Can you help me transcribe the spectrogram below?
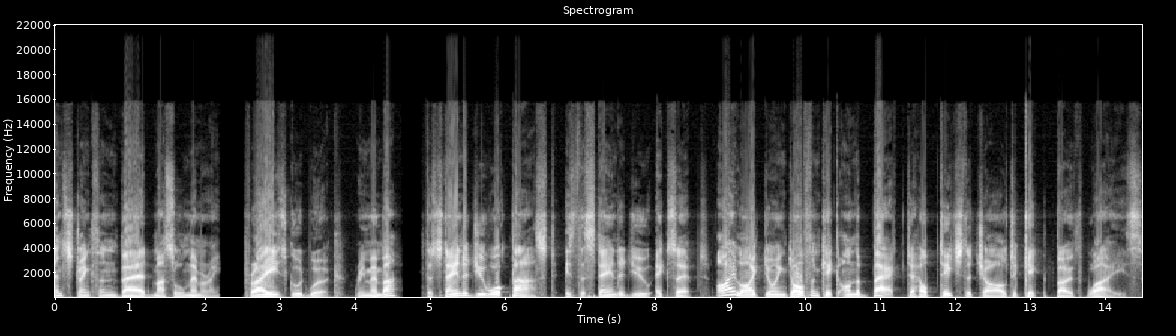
and strengthen bad muscle memory. Praise good work. Remember, the standard you walk past is the standard you accept. I like doing dolphin kick on the back to help teach the child to kick both ways.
